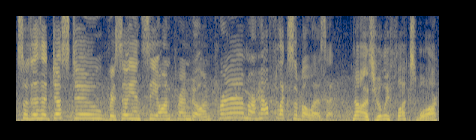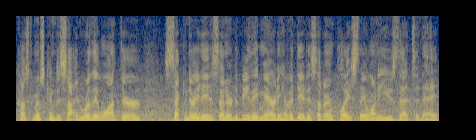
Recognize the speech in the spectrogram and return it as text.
So does it just do resiliency on-prem to on-prem, or how flexible is it? No, it's really flexible. Our customers can decide where they want their secondary data center to be. They may already have a data center in place, they want to use that today.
